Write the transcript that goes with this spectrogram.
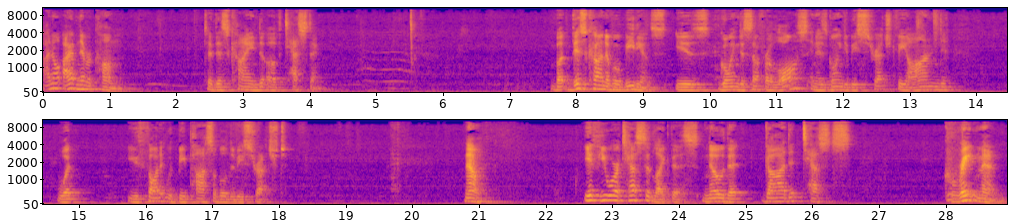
I don't, I have never come to this kind of testing. But this kind of obedience is going to suffer loss and is going to be stretched beyond what you thought it would be possible to be stretched. Now, if you are tested like this, know that God tests great men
